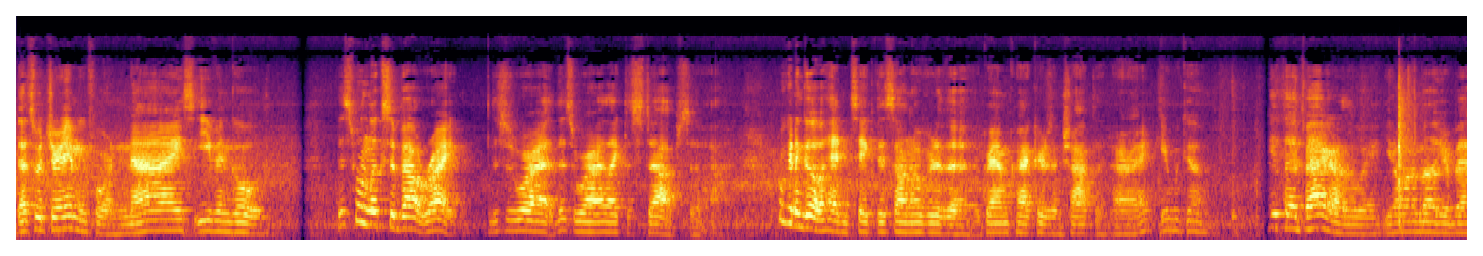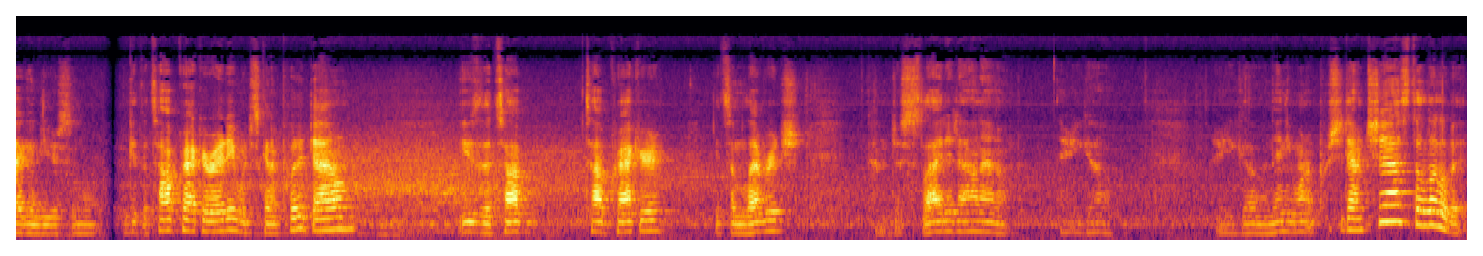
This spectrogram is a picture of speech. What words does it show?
That's what you're aiming for, nice even gold. This one looks about right. This is where I this is where I like to stop. So uh, we're gonna go ahead and take this on over to the graham crackers and chocolate. All right, here we go. Get that bag out of the way. You don't want to melt your bag into your s'more. Get the top cracker ready. We're just gonna put it down. Use the top top cracker. Get some leverage. Of just slide it on out. There you go. There you go. And then you want to push it down just a little bit.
